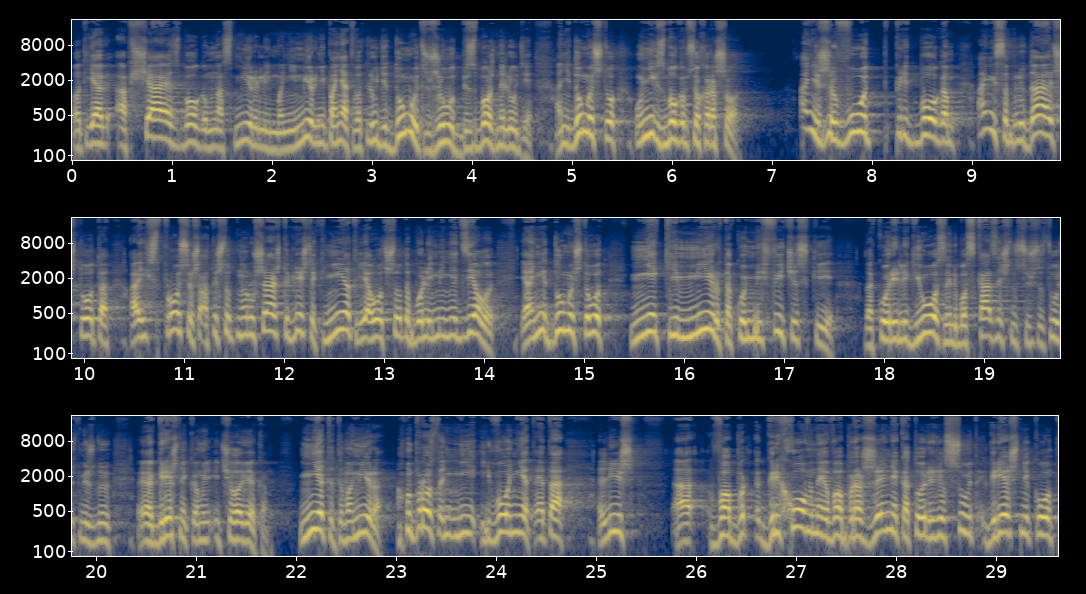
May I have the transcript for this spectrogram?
вот я общаюсь с Богом, у нас мир либо не мир, непонятно. Вот люди думают, живут, безбожные люди, они думают, что у них с Богом все хорошо. Они живут перед Богом, они соблюдают что-то, а их спросишь, а ты что-то нарушаешь, ты грешник? Нет, я вот что-то более-менее делаю. И они думают, что вот некий мир такой мифический, такой религиозный, либо сказочный существует между э, грешником и человеком. Нет этого мира. Просто не, его нет. Это лишь вообр... греховное воображение, которое рисует грешнику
